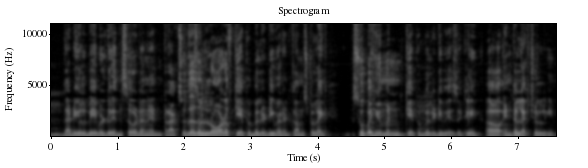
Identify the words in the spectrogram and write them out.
hmm. that you'll be able to insert and interact. So there's a lot of capability when it comes to like superhuman capability, hmm. basically, uh, intellectually.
